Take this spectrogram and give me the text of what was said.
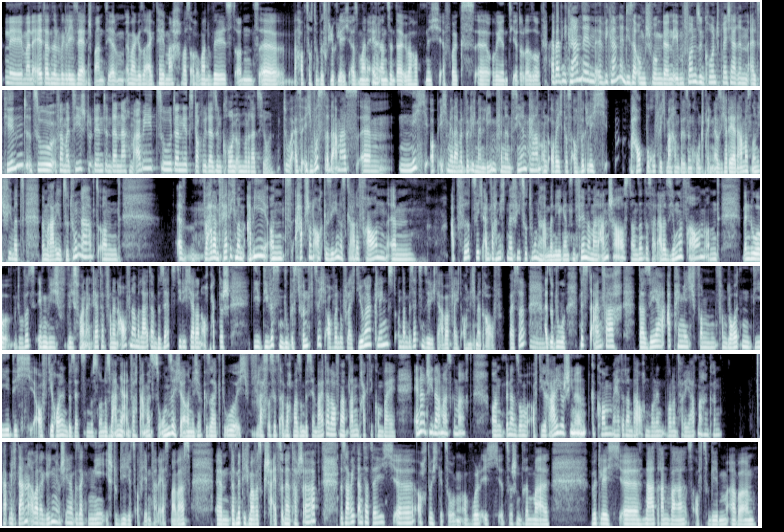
Nee, meine Eltern sind wirklich sehr entspannt. Die haben immer gesagt, hey, mach was auch immer du willst und äh, Hauptsache du bist glücklich. Also meine Eltern ja. sind da überhaupt nicht erfolgsorientiert oder so. Aber wie kam denn, wie kam denn dieser Umschwung dann eben von Synchronsprecherin als Kind zu Pharmaziestudentin dann nach dem Abi zu dann jetzt doch wieder Synchron und Moderation? Du, also ich wusste damals ähm, nicht, ob ich mir damit wirklich mein Leben finanzieren kann und ob ich das auch wirklich hauptberuflich machen will, Synchronsprechen. Also ich hatte ja damals noch nicht viel mit, mit dem Radio zu tun gehabt und äh, war dann fertig mit dem Abi und habe schon auch gesehen, dass gerade Frauen ähm, ab 40 einfach nicht mehr viel zu tun haben. Wenn du die ganzen Filme mal anschaust, dann sind das halt alles junge Frauen und wenn du, du wirst eben, wie ich, wie ich es vorhin erklärt habe, von den Aufnahmeleitern besetzt, die dich ja dann auch praktisch die, die wissen, du bist 50, auch wenn du vielleicht jünger klingst und dann besetzen sie dich da aber vielleicht auch nicht mehr drauf, weißt du? Mhm. Also du bist einfach da sehr abhängig von, von Leuten, die dich auf die Rollen besetzen müssen und das war mir einfach damals zu unsicher und ich habe gesagt, du, ich lasse das jetzt einfach mal so ein bisschen weiterlaufen, habe dann ein Praktikum bei Energy damals gemacht und bin dann so auf die Radioschiene gekommen, hätte dann da auch ein Volontariat machen können habe mich dann aber dagegen entschieden und gesagt, nee, ich studiere jetzt auf jeden Fall erstmal was, ähm, damit ich mal was Gescheites in der Tasche habe. Das habe ich dann tatsächlich äh, auch durchgezogen, obwohl ich äh, zwischendrin mal wirklich äh, nah dran war, es aufzugeben. Aber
